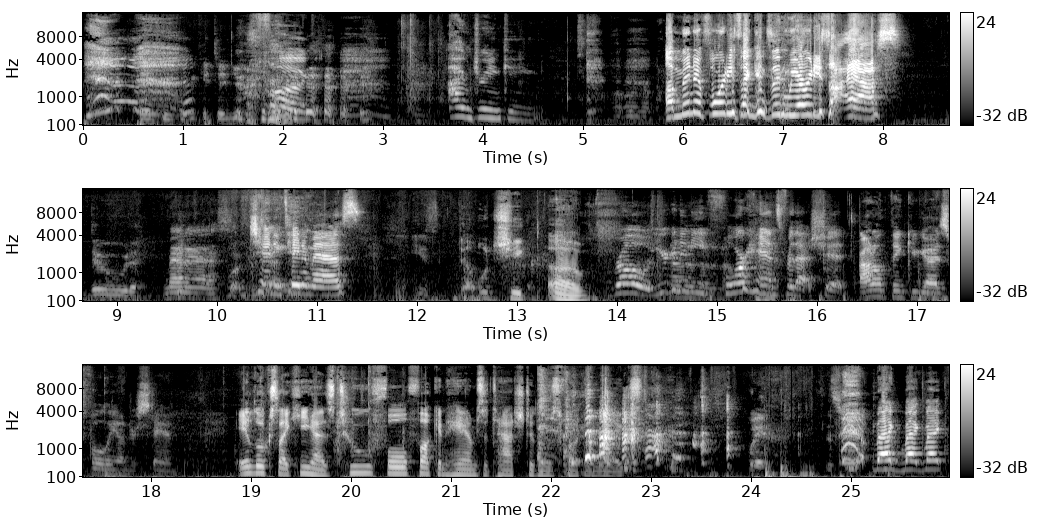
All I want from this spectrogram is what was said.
continue. Fuck. I'm drinking. A minute 40 seconds in, we already saw ass. Dude, Man ass. Channing Tatum ass. he's double cheeked. Um, Bro, you're gonna need four hands for that shit. I don't think you guys fully understand. It looks like he has two full fucking hams attached to those fucking legs. wait. This, Back, back, back.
